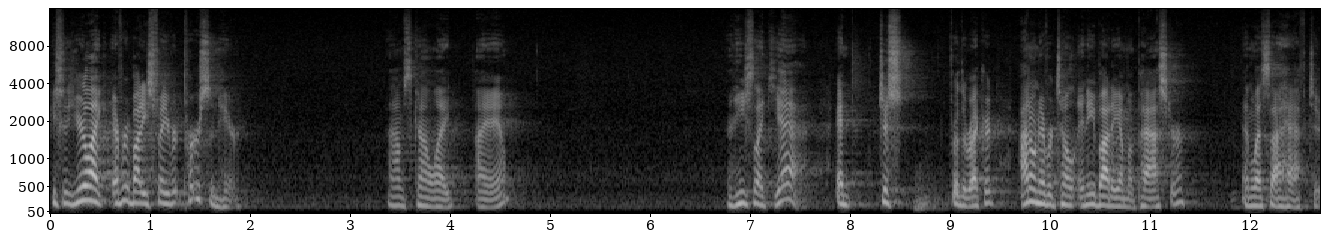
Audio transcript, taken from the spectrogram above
He said, You're like everybody's favorite person here. And I was kind of like, I am? And he's like, Yeah. And just for the record, I don't ever tell anybody I'm a pastor unless I have to.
